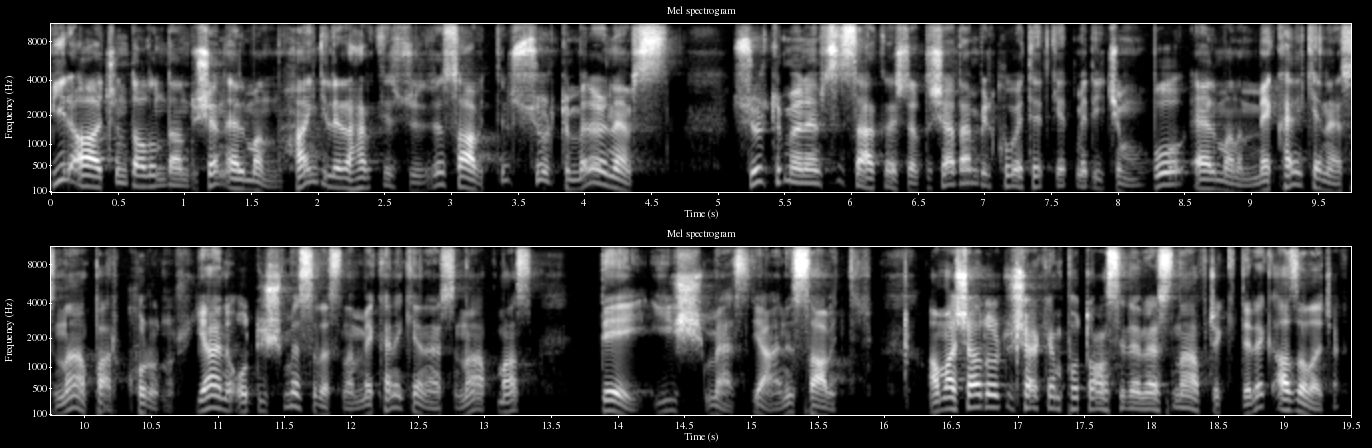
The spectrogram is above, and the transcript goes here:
Bir ağacın dalından düşen elmanın hangileri hareket sürecinde sabittir? Sürtünmeler önemsiz. Sürtünme önemsizse arkadaşlar dışarıdan bir kuvvet etki etmediği için bu elmanın mekanik enerjisi ne yapar? Korunur. Yani o düşme sırasında mekanik enerjisi ne yapmaz? Değişmez. Yani sabittir. Ama aşağı doğru düşerken potansiyel enerjisi ne yapacak? Giderek azalacak.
